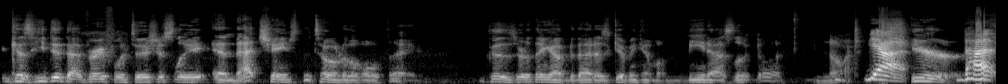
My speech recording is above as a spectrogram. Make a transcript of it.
because he did that very flirtatiously, and that changed the tone of the whole thing. Because her thing after that is giving him a mean ass look, going, "Not Yeah. here." That,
